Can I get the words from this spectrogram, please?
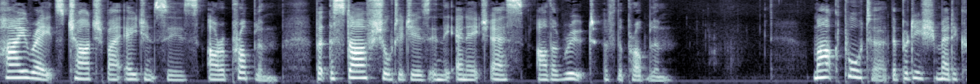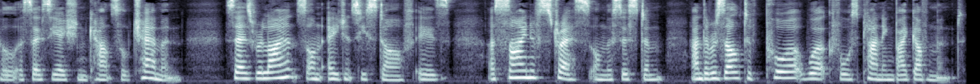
High rates charged by agencies are a problem, but the staff shortages in the NHS are the root of the problem. Mark Porter, the British Medical Association Council chairman, says reliance on agency staff is a sign of stress on the system and the result of poor workforce planning by government,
